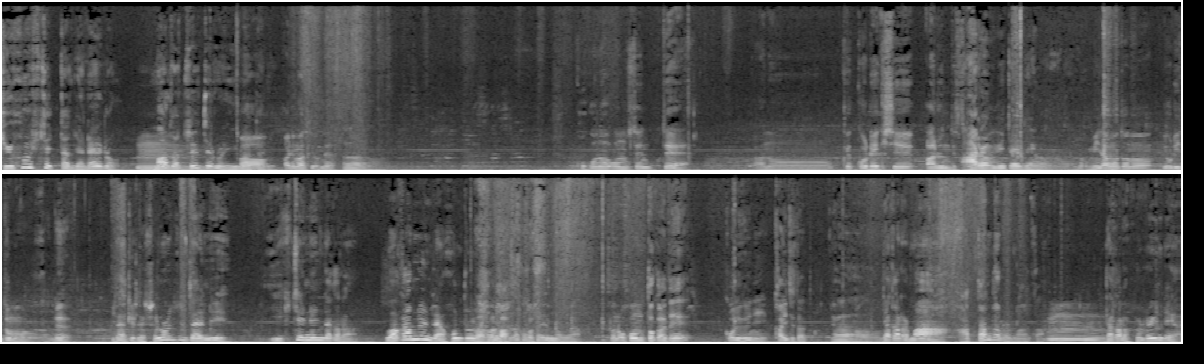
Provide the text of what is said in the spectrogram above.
寄付していったんじゃないの？うん。まだついてるのいまだに。ありますよね。うん。ここの温泉ってあのー結構歴史あるんですよ。あるみたいだよ。なんか源頼朝がね見だっつけた。てその時代に生きてねえんだから分かんねえんだよ本当だからまあそうだからそういうのがその本とかでこういうふうに書いてたと。うん。だからまああったんだろうなんか。だから古いんだよ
